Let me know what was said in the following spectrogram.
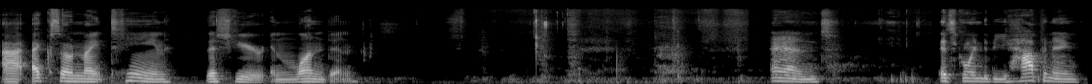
at XO19 this year in London. And it's going to be happening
